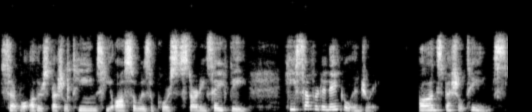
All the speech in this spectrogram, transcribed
several other special teams. He also is, of course, starting safety. He suffered an ankle injury on special teams.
